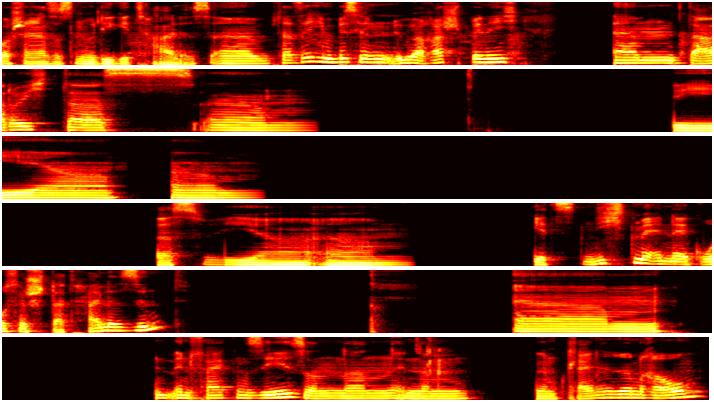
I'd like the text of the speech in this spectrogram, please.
vorstellen, dass es nur digital ist. Ähm, tatsächlich ein bisschen überrascht bin ich, ähm, dadurch, dass ähm, wir ähm, dass wir ähm, jetzt nicht mehr in der großen Stadthalle sind. Ähm, in Falkensee, sondern in einem, in einem kleineren Raum.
